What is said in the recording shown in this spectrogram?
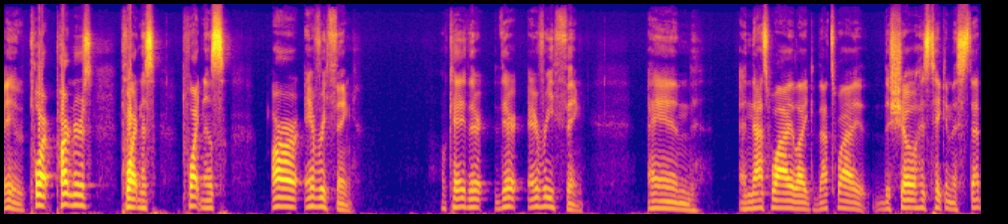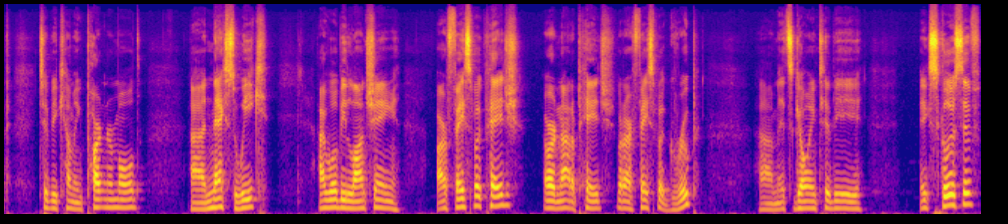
Anyway, partners, partners, partners are everything. Okay, they're they're everything, and and that's why like that's why the show has taken this step to becoming partner mold. Uh, next week, I will be launching our Facebook page, or not a page, but our Facebook group. Um, it's going to be exclusive,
